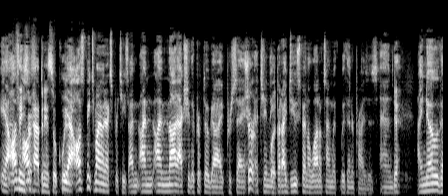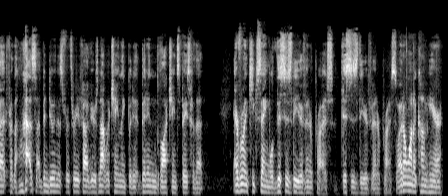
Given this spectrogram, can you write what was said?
yeah, I'll, things I'll, are happening so quick. Yeah, I'll speak to my own expertise. I'm I'm I'm not actually the crypto guy per se sure, at Chainlink, but, but I do spend a lot of time with with enterprises, and yeah. I know that for the last I've been doing this for three or five years, not with Chainlink, but it, been in the blockchain space for that. Everyone keeps saying, "Well, this is the year of enterprise. This is the year of enterprise." So I don't want to come here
